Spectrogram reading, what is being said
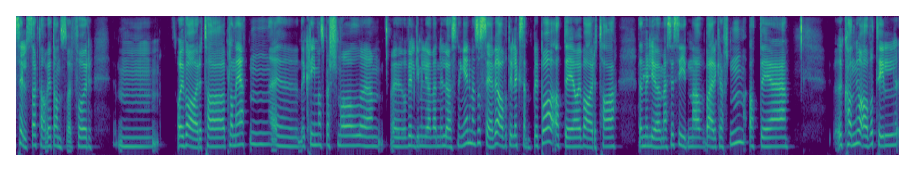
selvsagt har vi et ansvar for um, å ivareta planeten, eh, klimaspørsmål, eh, å velge miljøvennlige løsninger. Men så ser vi av og til eksempler på at det å ivareta den miljømessige siden av bærekraften, at det kan jo av og til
